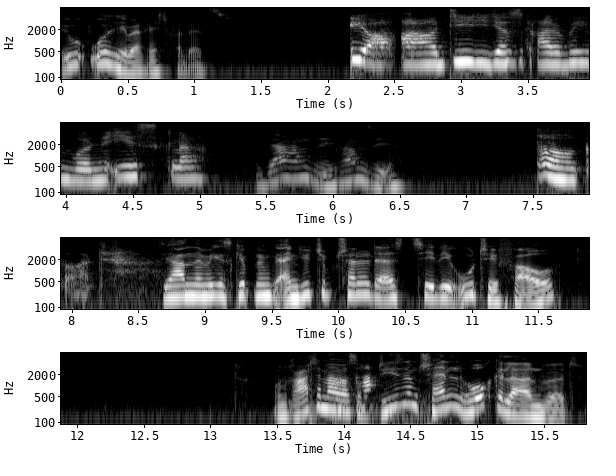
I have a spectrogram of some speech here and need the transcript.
Ur Urheberrecht verletzt. Ja, die, die das gerade beheben wollen, ist klar. Ja, haben sie, haben sie. Oh Gott. Sie haben nämlich, es gibt nämlich einen YouTube-Channel, der ist CDU TV. Und rate mal, was auf diesem Channel hochgeladen wird.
